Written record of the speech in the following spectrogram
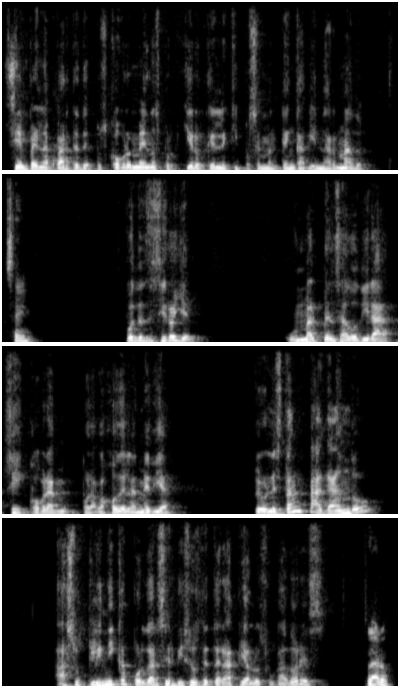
siempre en la parte de, pues cobro menos porque quiero que el equipo se mantenga bien armado. Sí. Puedes decir, oye, un mal pensado dirá, sí, cobra por abajo de la media, pero le están pagando a su clínica por dar servicios de terapia a los jugadores. Claro.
